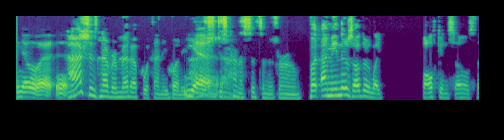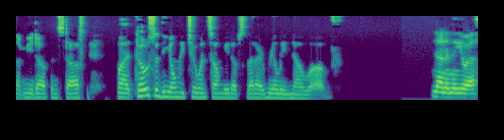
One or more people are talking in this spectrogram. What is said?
I know. Uh, uh, Nash has never met up with anybody. Yeah. Nash just kind of sits in his room. But I mean, there's other like Balkan cells that meet up and stuff. But those are the only two incel meetups that I really know of. none in the US.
